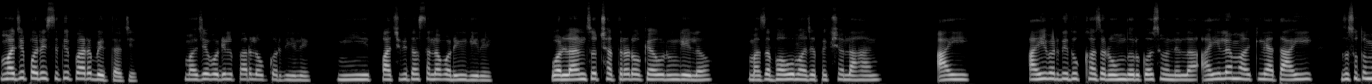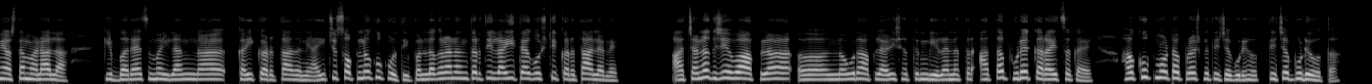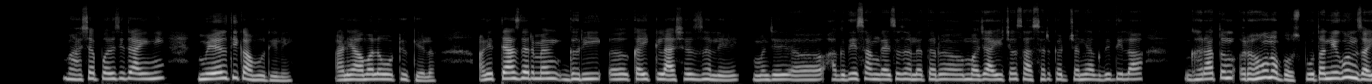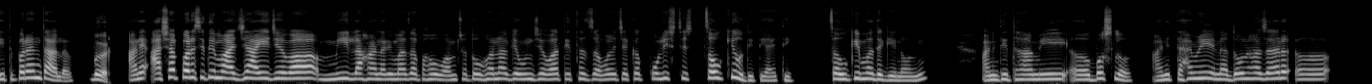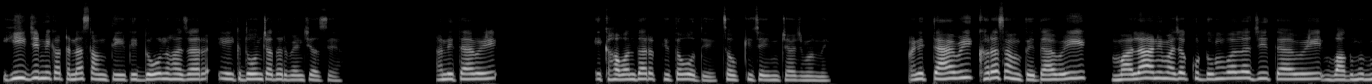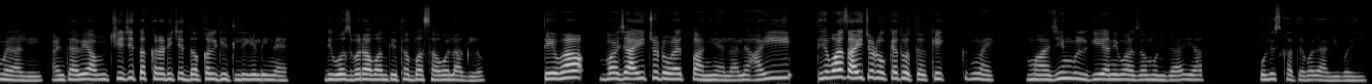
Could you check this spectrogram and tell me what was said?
माझी परिस्थिती फार बेताची. माझे वडील फार लवकर दिले मी पाचवीत असताना वडील गेले. वडिलांचं छत्र डोक्यावरून गेलं. माझा भाऊ माझ्यापेक्षा लहान. आई आईवरती दुःखाचा डोंगर कोसळलेला. आईला म्हटले आता आई जसं तुम्ही आता म्हणाला, की बऱ्याच महिलांना काही करता आलं नाही. आईची स्वप्न खूप होती, पण लग्नानंतर तिलाही त्या गोष्टी करता आल्या नाही. अचानक जेव्हा आपला नवरा आपल्या आयुष्यातून गेल्यानंतर आता पुढे करायचं काय? हा खूप मोठा प्रश्न तिच्यापुढे हो, तिच्यापुढे होता. मग अशा परिस्थितीत आईनी मिळेल ती कामं दिली आणि आम्हाला मोठं केलं आणि त्याच दरम्यान घरी अ, काही क्लॅशेस झाले. म्हणजे अ, अगदी सांगायचं झालं तर अ, माझ्या आईच्या सासरकडच्यांनी अगदी तिला घरातून राहू नकोस, तू निघून जा इथपर्यंत आलं. बरं. आणि अशा परिस्थितीत माझी आई जेव्हा मी लहान आणि माझा भाऊ आमच्या दोघांना घेऊन जेव्हा तिथं जवळच एका पोलीस चौकी होती ती आय ती चौकीमध्ये गेलो आम्ही आणि तिथं आम्ही अ, बसलो आणि त्यावेळी आहे ना 2000 अ, ही जी मी घटना सांगते ती 2001-2च्या दरम्यानची असे आणि त्यावेळी एक हवालदार तिथं होते चौकीचे इन्चार्ज म्हणून. आणि त्यावेळी खरं सांगते त्यावेळी मला आणि माझ्या कुटुंबाला जी त्यावेळी वागणूक मिळाली आणि त्यावेळी आमची जी तक्रारीची दखल घेतली गेली नाही दिवसभर आम्हाला तिथं बसावं लागलं तेव्हा माझ्या आईच्या डोळ्यात पाणी यायला आणि आई तेव्हाच आईच्या डोक्यात होतं की नाही माझी मुलगी आणि माझा मुलगा यात पोलीस खात्यामध्ये आली बाई.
